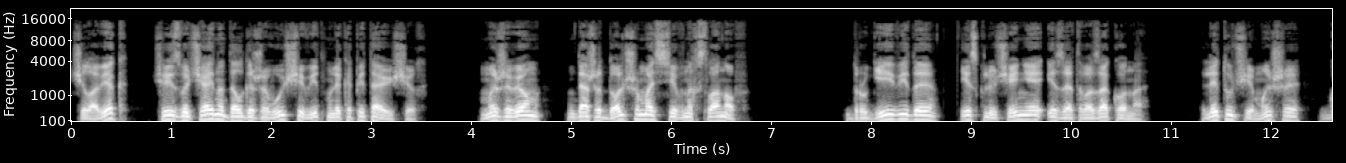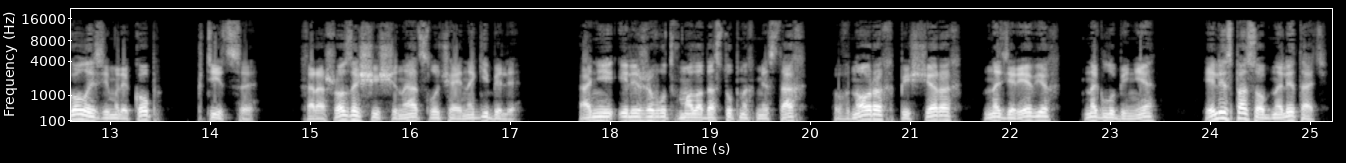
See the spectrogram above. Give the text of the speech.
человек – чрезвычайно долгоживущий вид млекопитающих. Мы живем даже дольше массивных слонов. Другие виды – исключения из этого закона. Летучие мыши, голый землекоп, птицы – хорошо защищены от случайной гибели. Они или живут в малодоступных местах, в норах, пещерах, на деревьях, на глубине, или способны летать.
